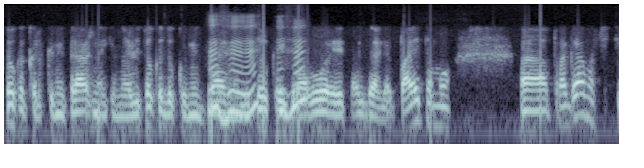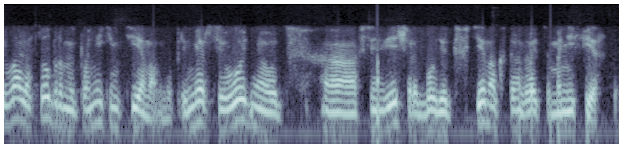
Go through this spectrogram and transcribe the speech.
только короткометражное кино, или только документальное, uh-huh, или только uh-huh. игровое и так далее. Поэтому а, программа фестиваля собраны по неким темам. Например, сегодня вот а, в 7 вечера будет тема, которая называется «Манифесты».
